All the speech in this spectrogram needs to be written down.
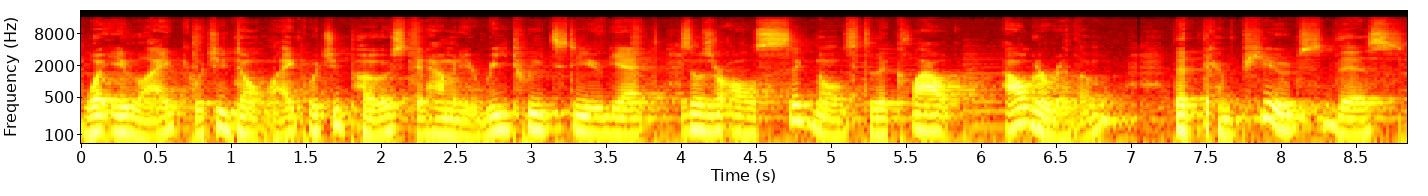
what you like, what you don't like, what you post, and how many retweets do you get. Those are all signals to the Klout algorithm that computes this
